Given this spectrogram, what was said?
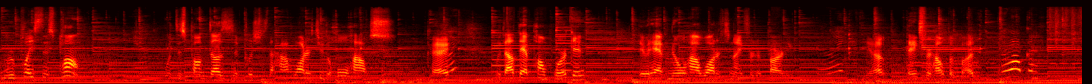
We replace this pump. What this pump does is it pushes the hot water through the whole house. Okay? Really? Without that pump working, they would have no hot water tonight for their party. Really? Yep. Thanks for helping, bud. You're welcome.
